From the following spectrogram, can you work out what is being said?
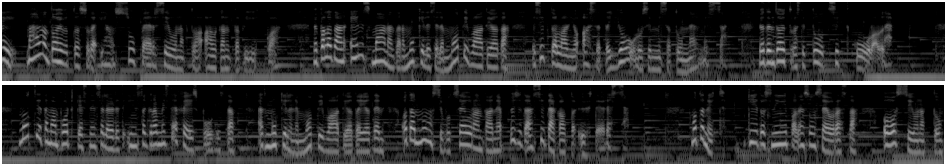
Hei, mä haluan toivottaa sulle ihan super siunattua alkanutta viikkoa. Me palataan ensi maanantaina mukilliselle motivaatiota ja sitten ollaan jo astetta joulusimmissa tunnelmissa. Joten toivottavasti tuut sit kuulolle. Mut ja tämän podcastin sä löydät Instagramista ja Facebookista, että mukillinen motivaatiota, joten ota nuo sivut seurantaan ja pysytään sitä kautta yhteydessä. Mutta nyt, kiitos niin paljon sun seurasta, oo siunattu.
